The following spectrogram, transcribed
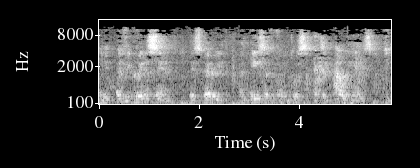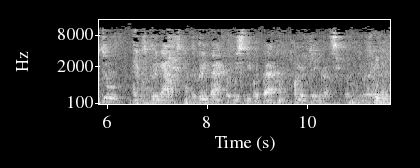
and in every grain of sand is buried an Esav of because it's in our hands to do and to bring out, to bring back what needs to be brought back. Amen.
